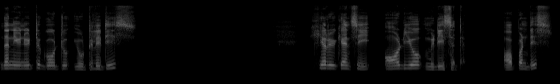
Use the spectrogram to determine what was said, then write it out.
Then you need to go to utilities. Here you can see audio MIDI setup. Open this.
